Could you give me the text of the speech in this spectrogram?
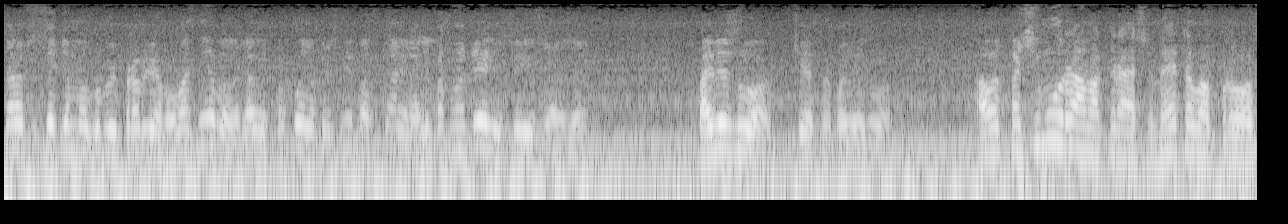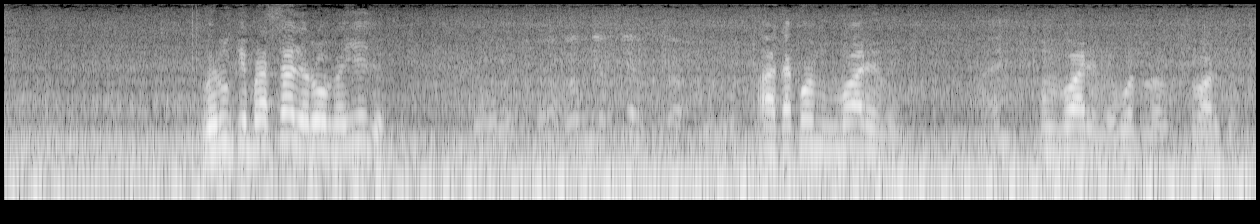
Короче, с этим могут быть проблемы. У вас не было, да? Вы спокойно пришли, поставили, они посмотрели, все езжают, да? Повезло, честно, повезло. А вот почему рама крашена, это вопрос. Вы руки бросали, ровно едет? А. А, так он вареный. Он вареный, вот она, сварка.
